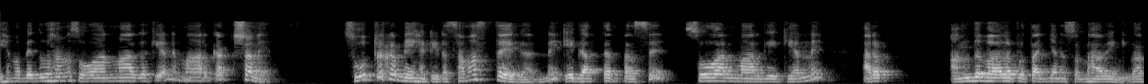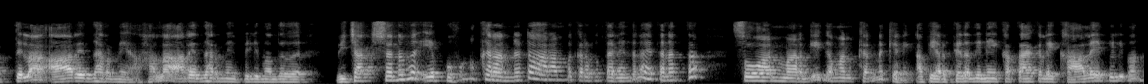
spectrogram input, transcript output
එහෙම බෙදුවහම සෝවාන් මාර්ග කියන්නේ මාර්ගක්ෂණය. සූත්‍ර ක්‍රමයේ හැටියට සමස්තය ගන්න. ඒ ගත්තන් පස්සේ සෝවාන් මාර්ගය කියන්නේ අර අන්ධබාල ප්‍රතඥන ස්වභාවයෙන් ඉවත් වෙලා ආර්ය ධර්මය අහලා ආර්ය ධර්මයේ පිළිබඳව විචක්ෂණව ඒ පුහුණු කරන්නට ආරම්භ කරපු තැන ඉඳලා එතනත්ත සෝවාන් මාර්ගයේ ගමන් කරන කෙනෙක්. අපි අර පෙර දිනේ කතා කළේ කාලය පිළිබඳ.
